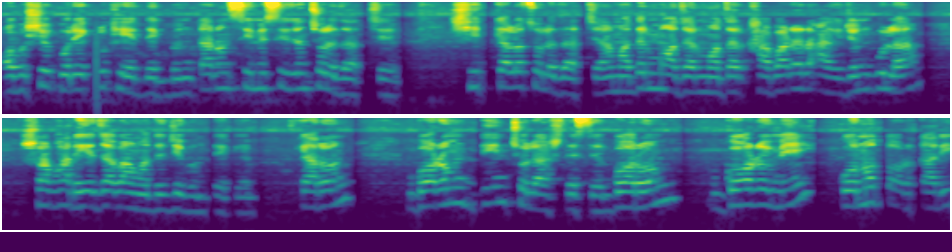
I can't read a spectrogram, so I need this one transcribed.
অবশ্যই করে একটু খেয়ে দেখবেন, কারণ সিমের সিজন চলে যাচ্ছে, শীতকালও চলে যাচ্ছে। আমাদের মজার মজার খাবারের আয়োজনগুলা সব হারিয়ে যাবে আমাদের জীবন থেকে। কারণ গরম দিন চলে আসতেছে। গরম, গরমে কোনো তরকারি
